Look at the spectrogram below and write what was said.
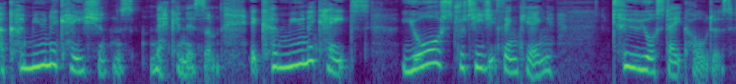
a communications mechanism. It communicates your strategic thinking to your stakeholders.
